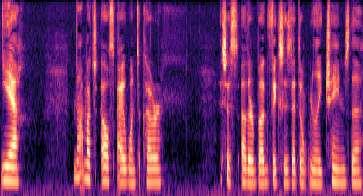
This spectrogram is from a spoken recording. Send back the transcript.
yeah. Not much else I want to cover. It's just other bug fixes that don't really change the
